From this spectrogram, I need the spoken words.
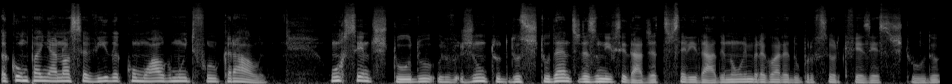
acompanha a nossa vida como algo muito fulcral. Um recente estudo, junto dos estudantes das universidades da terceira idade, eu não lembro agora do professor que fez esse estudo,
